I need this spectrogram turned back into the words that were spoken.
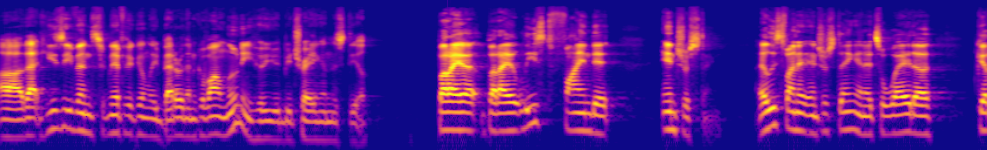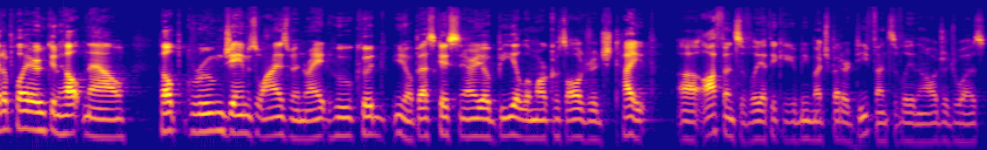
Uh, that he's even significantly better than Kevon Looney, who you'd be trading in this deal. But I, uh, but I at least find it interesting. I at least find it interesting, and it's a way to get a player who can help now, help groom James Wiseman, right? Who could, you know, best case scenario, be a LaMarcus Aldridge type uh, offensively. I think he could be much better defensively than Aldridge was.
